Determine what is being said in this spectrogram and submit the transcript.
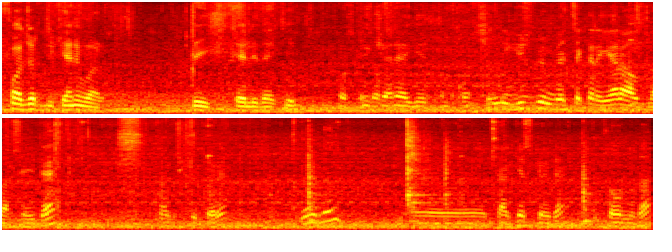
Ufacık dükkanı vardı. Değişik telideki. Dükkana gittim. Şimdi 100 bin metrekare yer aldılar şeyde. Çık yukarı. Nerede? Ee, Çerkezköy'de, Çorlu'da.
